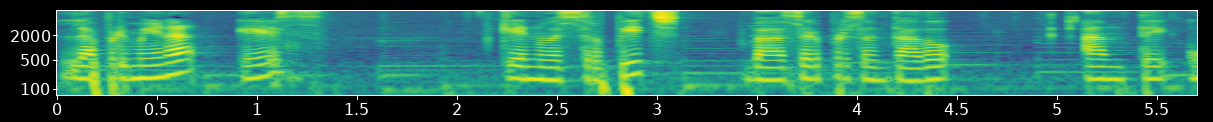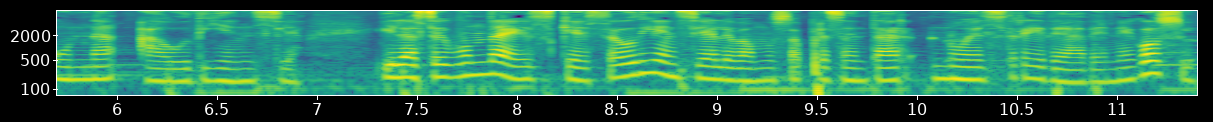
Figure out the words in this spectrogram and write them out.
La primera es que nuestro pitch va a ser presentado ante una audiencia. Y la segunda es que a esa audiencia le vamos a presentar nuestra idea de negocio.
